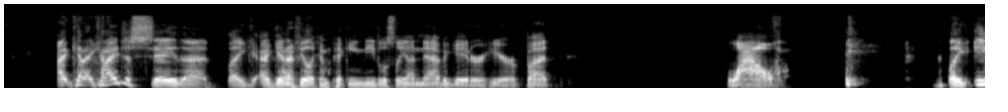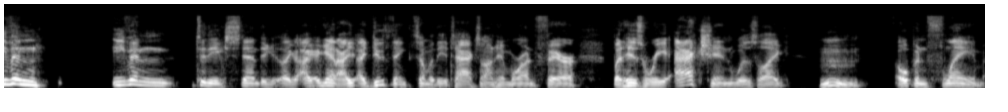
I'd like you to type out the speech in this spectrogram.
I can I can I just say that like again I feel like I'm picking needlessly on Navigator here, but wow. like even even to the extent that like I, again I, I do think some of the attacks on him were unfair, but his reaction was like, hmm, open flame.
